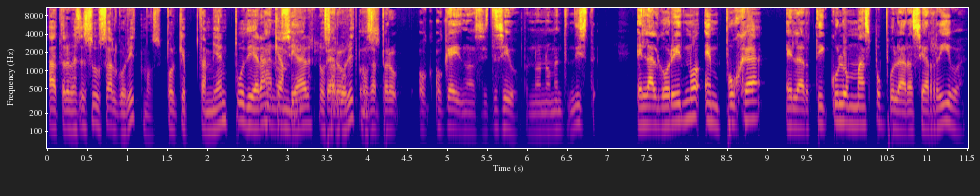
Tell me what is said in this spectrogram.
a través de sus algoritmos, porque también pudieran Ah, no, cambiar sí, los pero, algoritmos. O sea, pero, ok, no, sí te sigo, pero no, no me entendiste. El algoritmo empuja el artículo más popular hacia arriba,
